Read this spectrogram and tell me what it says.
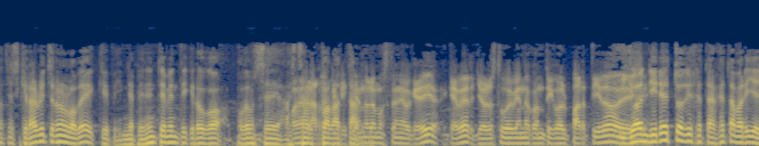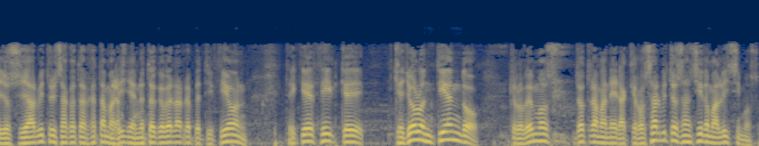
Entonces, que el árbitro no lo ve, que independientemente que luego podemos eh, bueno, estar la toda la tarde. no lo hemos tenido que, que ver. Yo lo estuve viendo contigo el partido. Y yo en directo dije tarjeta amarilla, yo soy árbitro y saco tarjeta amarilla, no tengo que ver la repetición. Te quiero decir que, que yo lo entiendo, que lo vemos de otra manera, que los árbitros han sido malísimos.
